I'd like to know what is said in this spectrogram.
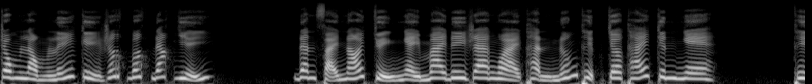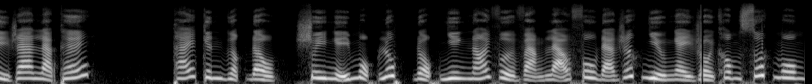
Trong lòng Lý Kỳ rất bất đắc dĩ. Đành phải nói chuyện ngày mai đi ra ngoài thành nướng thịt cho Thái Kinh nghe. Thì ra là thế. Thái Kinh gật đầu, suy nghĩ một lúc, đột nhiên nói vừa vặn lão phu đã rất nhiều ngày rồi không xuất môn.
